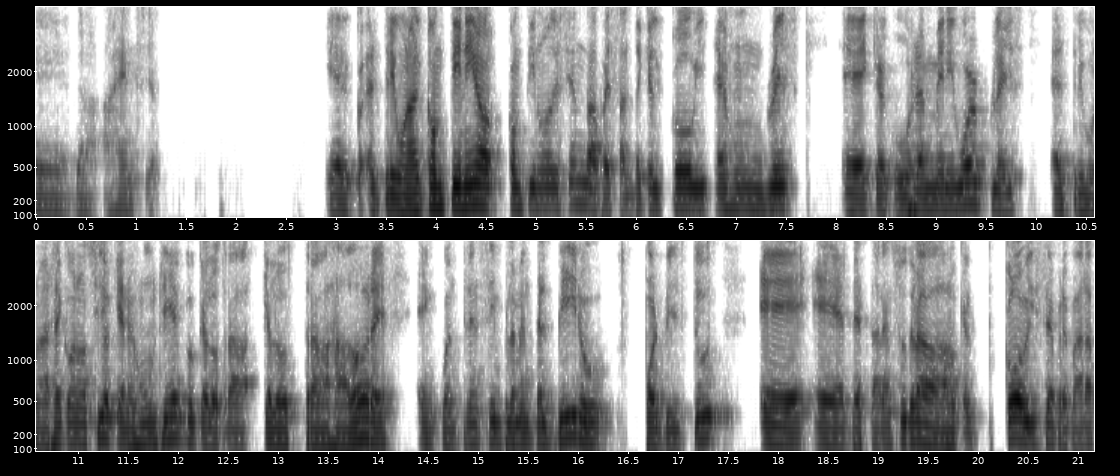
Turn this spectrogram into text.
eh, de la agencia. Y el, el tribunal continuó, continuó diciendo, a pesar de que el COVID es un risk eh, que ocurre en many workplaces, el tribunal reconoció que no es un riesgo que, lo que los trabajadores encuentren simplemente el virus por virtud eh, de estar en su trabajo, que el COVID se, prepara,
